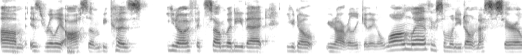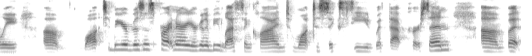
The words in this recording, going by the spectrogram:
um, is really mm. awesome because you know if it's somebody that you don't you're not really getting along with or someone you don't necessarily um, want to be your business partner you're going to be less inclined to want to succeed with that person um, but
